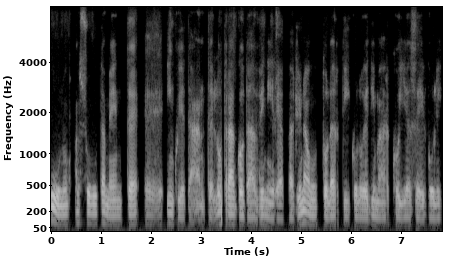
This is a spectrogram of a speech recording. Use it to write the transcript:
Uno assolutamente eh, inquietante, lo traggo da avvenire a pagina 8, l'articolo è di Marco Iasevoli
